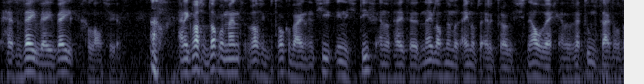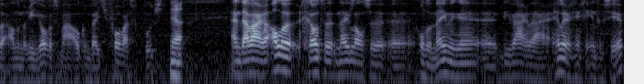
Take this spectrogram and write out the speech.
het WWW gelanceerd. Oh. En ik was op dat moment was ik betrokken bij een initi- initiatief en dat heette Nederland nummer 1 op de elektronische snelweg. En dat werd toen de tijd nog door Annemarie Jorisma ook een beetje voorwaarts gepusht. Ja. En daar waren alle grote Nederlandse eh, ondernemingen, eh, die waren daar heel erg in geïnteresseerd.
